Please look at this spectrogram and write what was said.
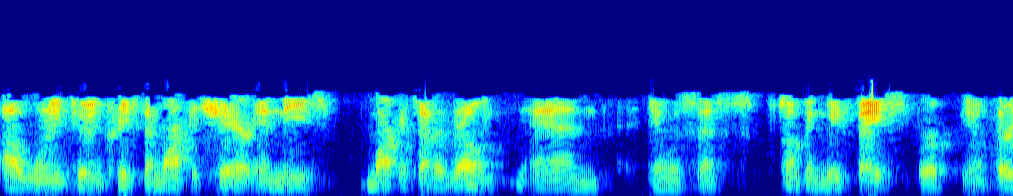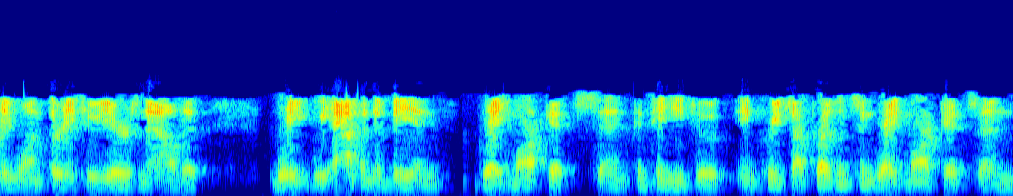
uh, wanting to increase their market share in these markets that are growing. And you know, it's something we've faced for, you know, 31, 32 years now, that we we happen to be in great markets and continue to increase our presence in great markets. And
